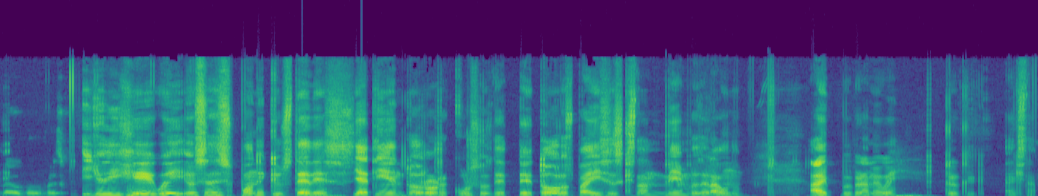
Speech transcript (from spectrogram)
traigo como fresco. Y yo dije, güey, o sea, se supone que ustedes ya tienen todos los recursos de, de todos los países que están miembros de la ONU. Ay, pues, espérame, güey. Creo que aquí está.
